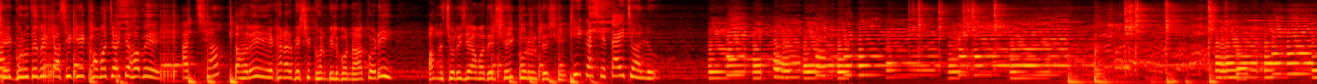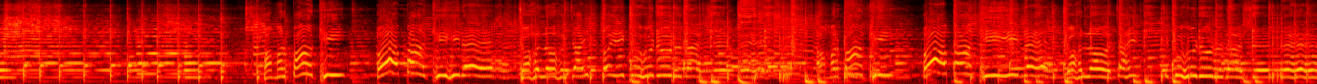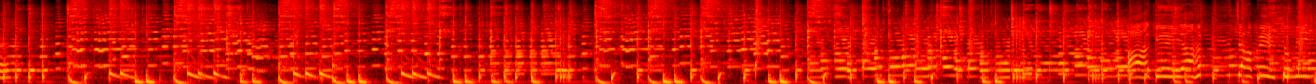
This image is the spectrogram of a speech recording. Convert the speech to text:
সেই গুরুদেবের কাছে গিয়ে ক্ষমা চাইতে হবে। আচ্ছা। তাহলে এখানে আর বেশিক্ষণ বিলম্ব না করি। আমরা চলে যাই আমাদের সেই গরুর দেশে। ঠিক আছে তাই চলো। আমার পাখি রে চলো যাই ওই গুরুর দেশে আমার পাখি, ও পাখি রে, চলো যাই যাবে তুমি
